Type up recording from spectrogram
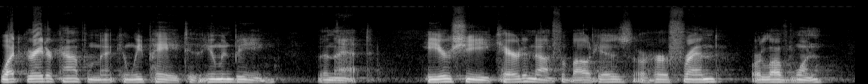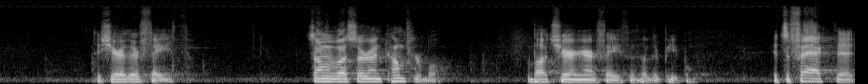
What greater compliment can we pay to a human being than that? He or she cared enough about his or her friend or loved one to share their faith. Some of us are uncomfortable about sharing our faith with other people. It's a fact that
